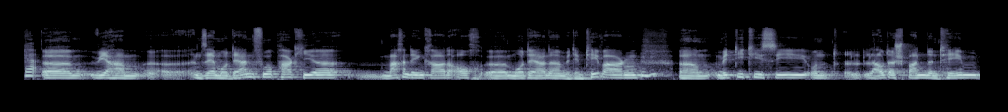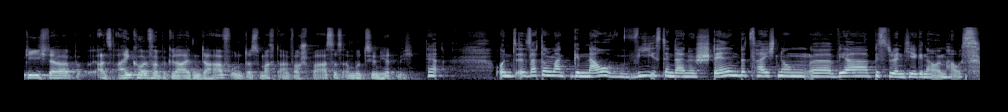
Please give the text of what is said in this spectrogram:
Ja. Ähm, wir haben äh, einen sehr modernen Fuhrpark hier, machen den gerade auch äh, moderner mit dem T-Wagen, mhm. ähm, mit DTC und lauter spannenden Themen, die ich da als Einkäufer begleiten darf. Und das macht einfach Spaß, das ambitioniert mich. Ja. Und äh, sag doch mal genau, wie ist denn deine Stellenbezeichnung? Äh, wer bist du denn hier genau im Haus?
